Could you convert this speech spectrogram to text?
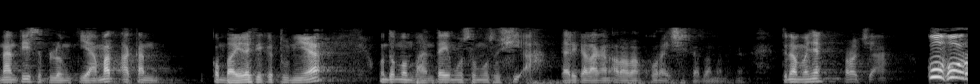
nanti sebelum kiamat akan kembali lagi ke dunia untuk membantai musuh-musuh Syiah dari kalangan orang-orang Quraisy kata mereka. Itu namanya roja'ah. Kufur.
